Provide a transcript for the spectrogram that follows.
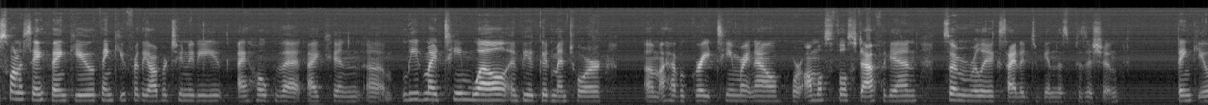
Just want to say thank you. Thank you for the opportunity. I hope that I can um, lead my team well and be a good mentor. Um, I have a great team right now. We're almost full staff again, so I'm really excited to be in this position. Thank you.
